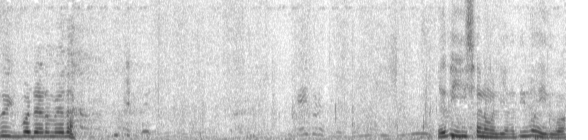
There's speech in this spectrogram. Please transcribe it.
தூக்கி போட்ட இடமே தான். எது ஈஸியான வழி அதுவா இதுவா?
